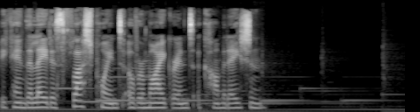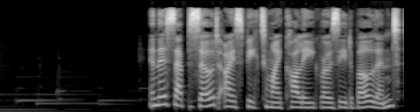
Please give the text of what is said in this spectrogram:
became the latest flashpoint over migrant accommodation. In this episode, I speak to my colleague Rosita Boland,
